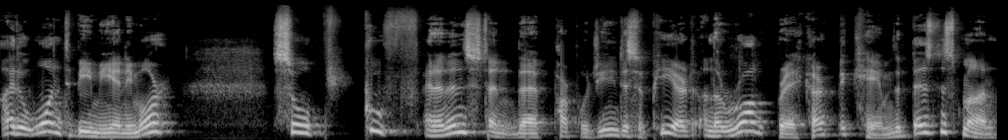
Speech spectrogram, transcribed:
I don't want to be me anymore." So, poof! In an instant, the purple genie disappeared, and the rock breaker became the businessman.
